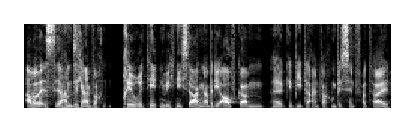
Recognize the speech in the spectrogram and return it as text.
Aber es haben sich einfach Prioritäten, will ich nicht sagen, aber die Aufgabengebiete einfach ein bisschen verteilt.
